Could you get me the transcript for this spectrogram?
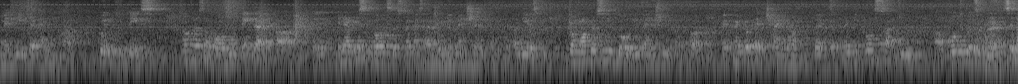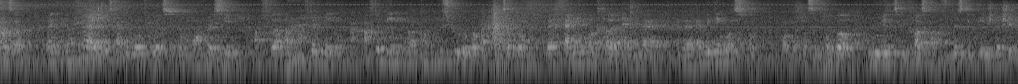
mandated and uh, put into place. Now, first of all, we think that uh, in, in every single system, as I already mentioned in the earlier speech, democracy will eventually occur. When, when look at China, where where people start to uh, go towards sit down, sir. When, when people actually start to go towards democracy after after being after being uh, completely screwed over by Mao Zedong, where famine occurred and where, and where everything was was, was in total ruins because of this dictatorship,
